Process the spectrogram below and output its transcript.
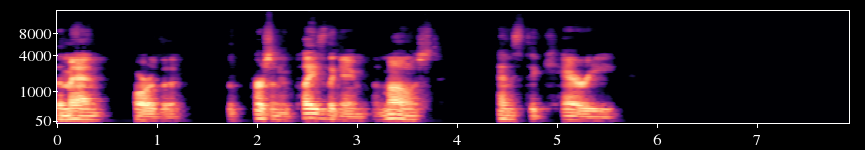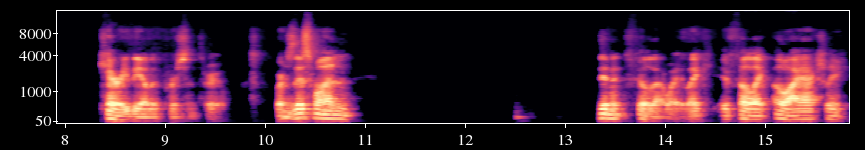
the man or the the person who plays the game the most tends to carry carry the other person through. Whereas this one didn't feel that way. Like it felt like, oh, I actually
